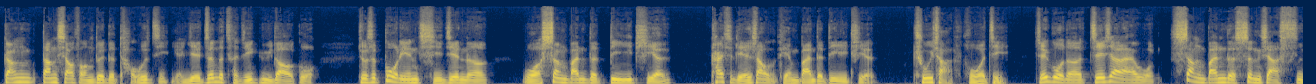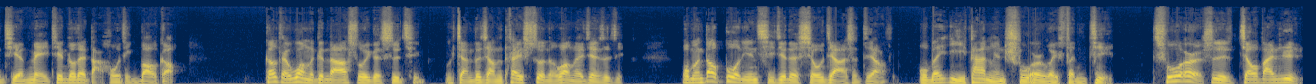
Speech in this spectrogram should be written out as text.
刚当消防队的头几年，也真的曾经遇到过，就是过年期间呢，我上班的第一天，开始连上五天班的第一天，出一场火警，结果呢，接下来我上班的剩下四天，每天都在打火警报告。刚才忘了跟大家说一个事情，我讲的讲的太顺了，忘了一件事情。我们到过年期间的休假是这样子，我们以大年初二为分界，初二是交班日，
